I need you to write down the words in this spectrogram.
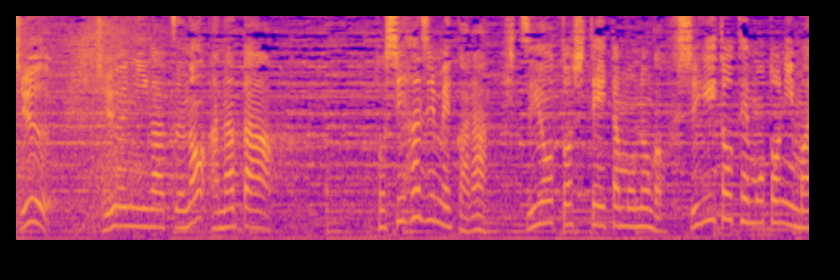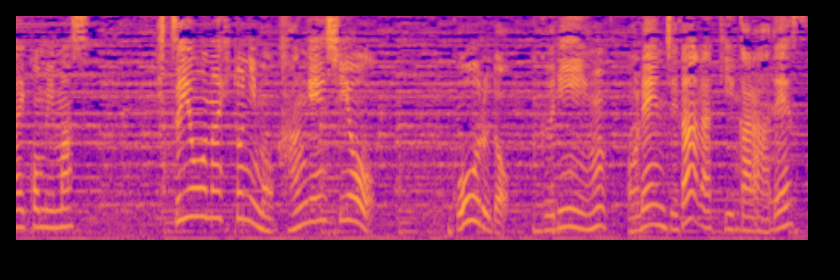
10、12月のあなた。年始めから必要としていたものが不思議と手元に舞い込みます。必要な人にも還元しよう。ゴールド、グリーン、オレンジがラッキーカラーです。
